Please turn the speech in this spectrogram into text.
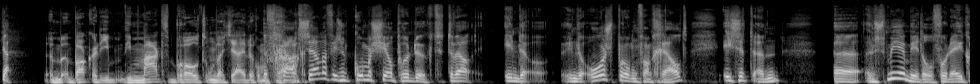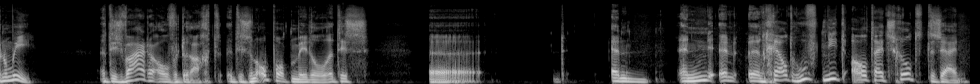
Ja. Een, bakker die, die maakt brood omdat jij erom Het geld vraagt. zelf is een commercieel product. Terwijl in de, in de oorsprong van geld is het een, eh, een smeermiddel voor de economie. Het is waardeoverdracht. Het is een oppotmiddel. Het is. eh, en, en, en geld hoeft niet altijd schuld te zijn.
